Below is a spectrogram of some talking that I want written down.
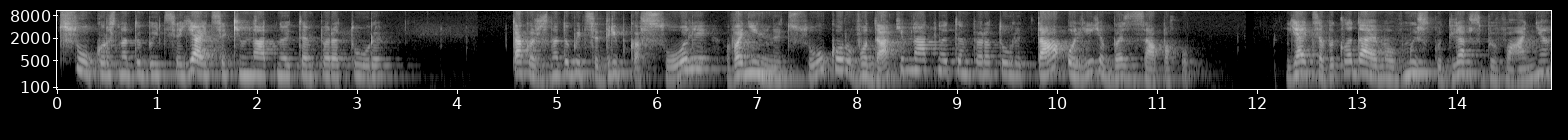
цукор знадобиться, яйця кімнатної температури. Також знадобиться дрібка солі, ванільний цукор, вода кімнатної температури та олія без запаху. Яйця викладаємо в миску для взбивання,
